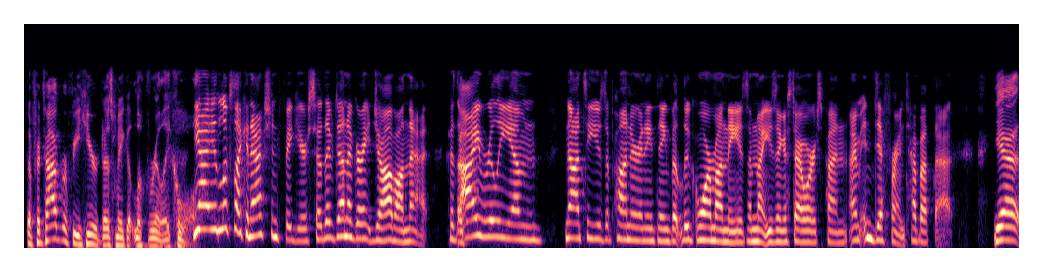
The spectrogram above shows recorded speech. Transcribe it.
the photography here does make it look really cool. Yeah, it looks like an action figure, so they've done a great job on that. Because I really am not to use a pun or anything, but lukewarm on these. I'm not using a Star Wars pun. I'm indifferent. How about that? Yeah,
